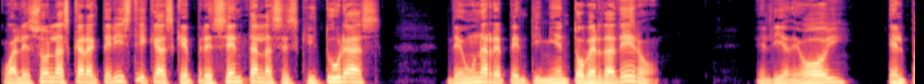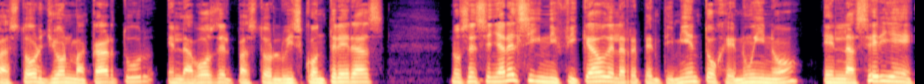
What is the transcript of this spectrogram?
¿cuáles son las características que presentan las escrituras de un arrepentimiento verdadero? El día de hoy el pastor John MacArthur, en la voz del pastor Luis Contreras, nos enseñará el significado del arrepentimiento genuino en la serie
